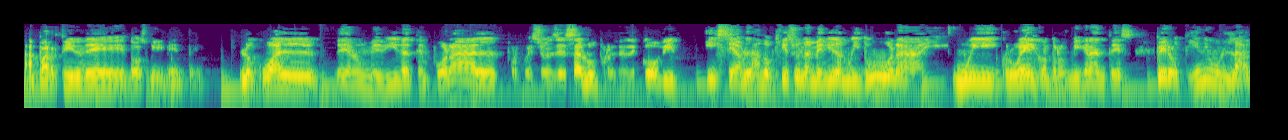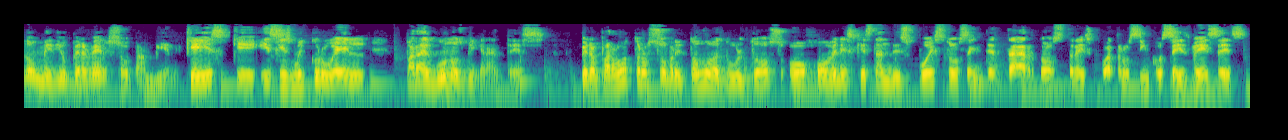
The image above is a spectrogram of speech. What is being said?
a partir de 2020, lo cual era una medida temporal por cuestiones de salud, por cuestiones de COVID, y se ha hablado que es una medida muy dura y muy cruel contra los migrantes, pero tiene un lado medio perverso también, que es que sí es muy cruel para algunos migrantes, pero para otros, sobre todo adultos o jóvenes que están dispuestos a intentar dos, tres, cuatro, cinco, seis veces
